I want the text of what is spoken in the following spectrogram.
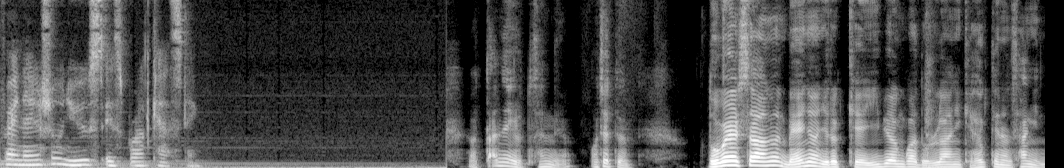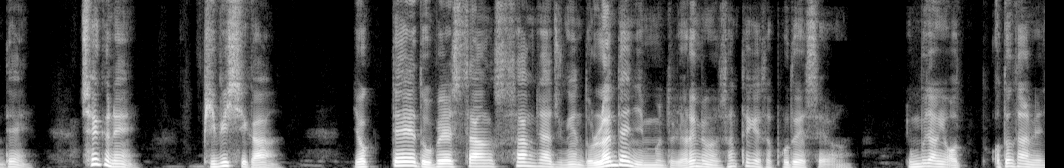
Financial news is broadcasting. 어, 딴 얘기를 또 했네요. 어쨌든 노벨상은 매년 이렇게 이변과 논란이 계속되는 상인데 최근에 BBC가 역대 노벨상 수상자 중에 논란된 인물들 여러 명을 선택해서 보도했어요. 윤 부장이 어, 떤 사람이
